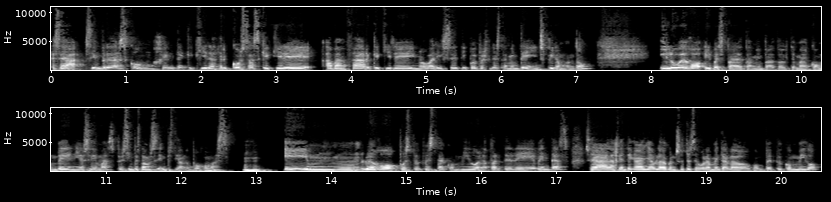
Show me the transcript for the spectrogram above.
o sea, siempre das con gente que quiere hacer cosas, que quiere avanzar, que quiere innovar y ese tipo de perfiles también te inspira un montón. Y luego, y pues para, también para todo el tema de convenios y demás, pero siempre estamos investigando un poco más. Y mm, luego, pues Pepe está conmigo en la parte de ventas. O sea, la gente que haya hablado con nosotros seguramente ha hablado con Pepe conmigo.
